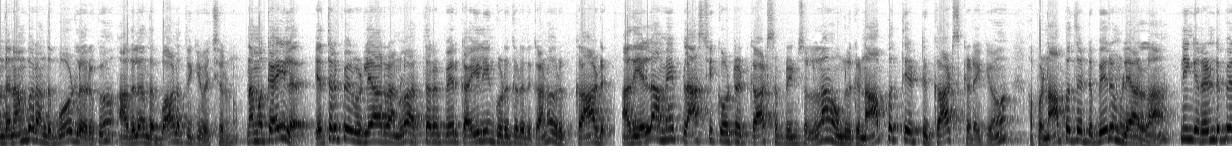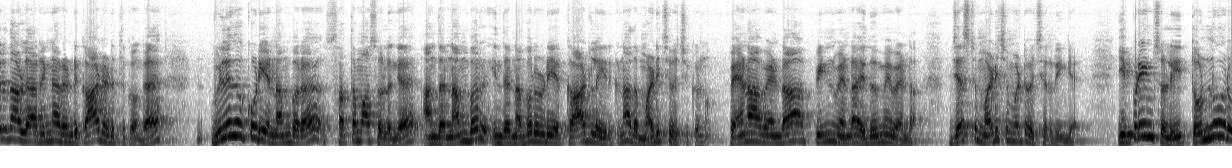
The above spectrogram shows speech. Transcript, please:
அந்த நம்பர் அந்த போர்டில் இருக்கும். அதில் அந்த பாலை தூக்கி வச்சிடணும். நம்ம கையில் எத்தனை பேர் விளையாடுறாங்களோ அத்தனை பேர் கையிலையும் கொடுக்கறதுக்கான ஒரு கார்டு அது எல்லாமே பிளாஸ்டிக் கோட்டட் கார்ட்ஸ் அப்படின்னு சொல்லலாம். உங்களுக்கு நாற்பத்தி எட்டு கார்ட்ஸ் கிடைக்கும். அப்போ நாற்பத்தெட்டு பேரும் விளையாடலாம். நீங்கள் ரெண்டு பேர் தான் விளையாடுறீங்கன்னா ரெண்டு கார்டு எடுத்துக்கோங்க. விழுகக்கூடிய நம்பரை சத்தமாக சொல்லுங்கள் அந்த நம்பர் இந்த நபருடைய கார்டில் இருக்குன்னா அதை மடித்து வச்சுக்கணும். பேனா வேண்டாம் பின் வேண்டாம் எதுவுமே வேண்டாம். ஜஸ்ட் மடித்து மட்டும் வச்சிடுறீங்க. இப்படின்னு சொல்லி தொண்ணூறு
